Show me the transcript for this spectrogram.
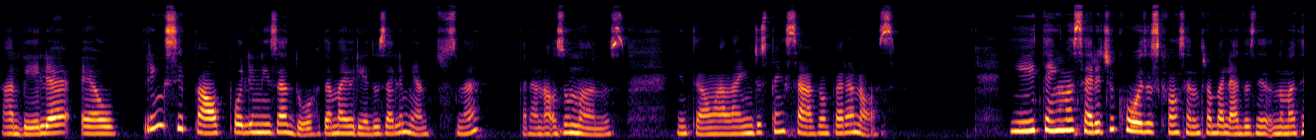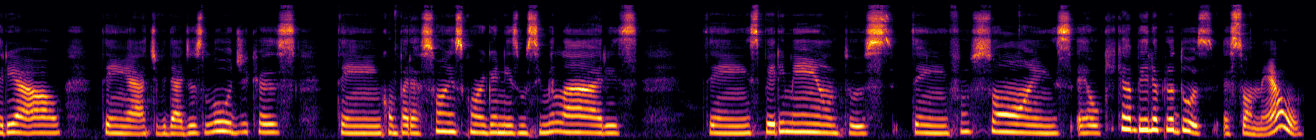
a abelha é o principal polinizador da maioria dos alimentos, né, para nós humanos. Então ela é indispensável para nós. E tem uma série de coisas que vão sendo trabalhadas no material, tem atividades lúdicas, tem comparações com organismos similares, tem experimentos, tem funções. É o que, que a abelha produz? É só mel?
